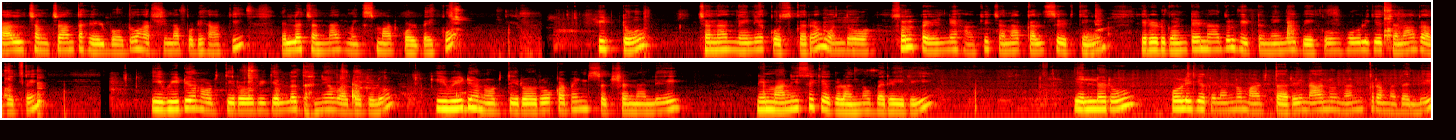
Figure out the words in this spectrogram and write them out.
ಕಾಲು ಚಮಚ ಅಂತ ಹೇಳ್ಬೋದು. ಅರಿಶಿನ ಪುಡಿ ಹಾಕಿ ಎಲ್ಲ ಚೆನ್ನಾಗಿ ಮಿಕ್ಸ್ ಮಾಡಿಕೊಳ್ಬೇಕು. ಹಿಟ್ಟು ಚೆನ್ನಾಗಿ ನೆನೆಯೋಕ್ಕೋಸ್ಕರ ಒಂದು ಸ್ವಲ್ಪ ಎಣ್ಣೆ ಹಾಕಿ ಚೆನ್ನಾಗಿ ಕಲಸಿಡ್ತೀನಿ. ಎರಡು ಗಂಟೆನಾದರೂ ಹಿಟ್ಟು ನೆನೆಯಬೇಕು ಹೋಳಿಗೆ ಚೆನ್ನಾಗಾಗುತ್ತೆ. ಈ ವಿಡಿಯೋ ನೋಡ್ತಿರೋರಿಗೆಲ್ಲ ಧನ್ಯವಾದಗಳು. ಈ ವಿಡಿಯೋ ನೋಡ್ತಿರೋರು ಕಮೆಂಟ್ ಸೆಕ್ಷನ್ನಲ್ಲಿ ನಿಮ್ಮ ಅನಿಸಿಕೆಗಳನ್ನು ಬರೆಯಿರಿ. ಎಲ್ಲರೂ ಹೋಳಿಗೆಗಳನ್ನು ಮಾಡ್ತಾರೆ. ನಾನು ನನ್ನ ಕ್ರಮದಲ್ಲಿ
